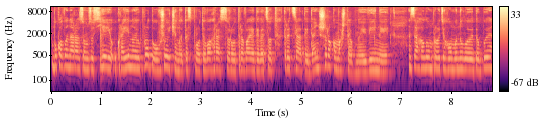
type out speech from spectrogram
Буковина разом з усією Україною продовжує чинити спротив агресору. Триває 930-й день широкомасштабної війни. Загалом протягом минулої доби,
